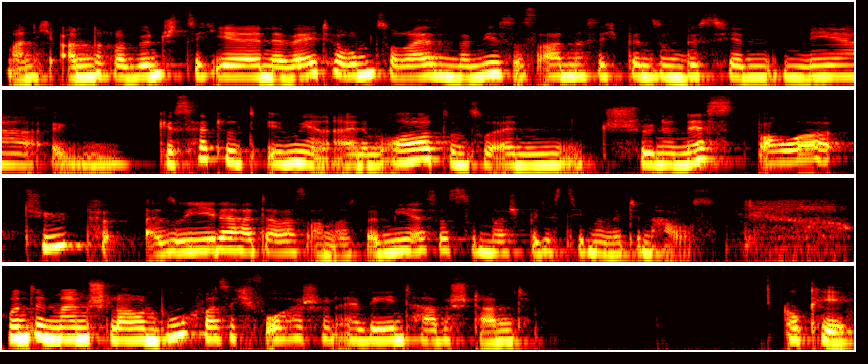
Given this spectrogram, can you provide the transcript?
Manch anderer wünscht sich eher in der Welt herumzureisen. Bei mir ist es anders. Ich bin so ein bisschen mehr gesettelt irgendwie an einem Ort und so ein schöner Nestbauer-Typ. Also jeder hat da was anderes. Bei mir ist es zum Beispiel das Thema mit dem Haus. Und in meinem schlauen Buch, was ich vorher schon erwähnt habe, stand, okay,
